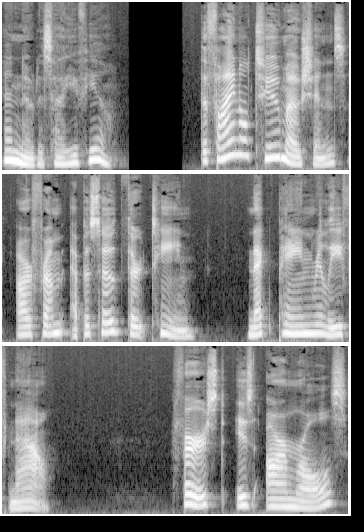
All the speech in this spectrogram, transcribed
And notice how you feel. The final two motions are from episode 13 Neck Pain Relief Now. First is arm rolls,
